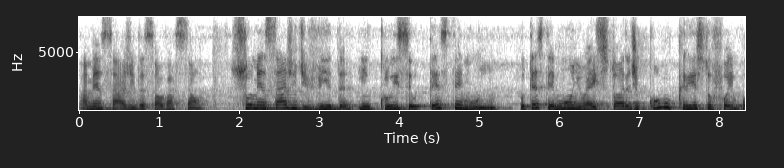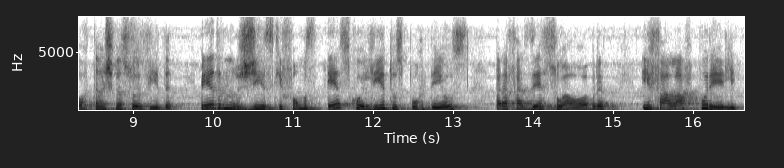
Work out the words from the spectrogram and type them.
a mensagem da salvação. Sua mensagem de vida inclui seu testemunho. O testemunho é a história de como Cristo foi importante na sua vida. Pedro nos diz que fomos escolhidos por Deus para fazer sua obra e falar por ele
